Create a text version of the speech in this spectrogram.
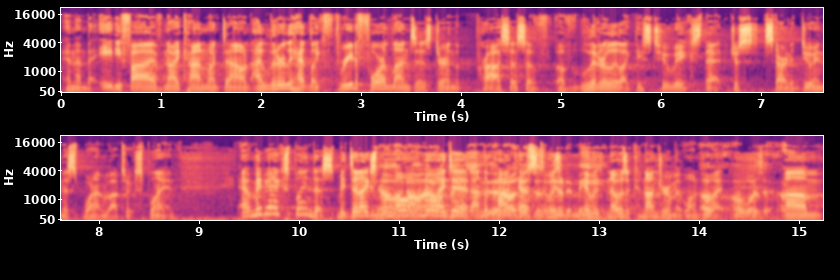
and then the 85 Nikon went down. I literally had like three to four lenses during the process of of literally like these two weeks that just started doing this. What I'm about to explain. And maybe I explained this. But Did I explain? No, oh no, I no, don't I did on the No, podcast. this is it was, new to me. It was, no, it was a conundrum at one Oh, point. oh, was it? Okay. Um,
